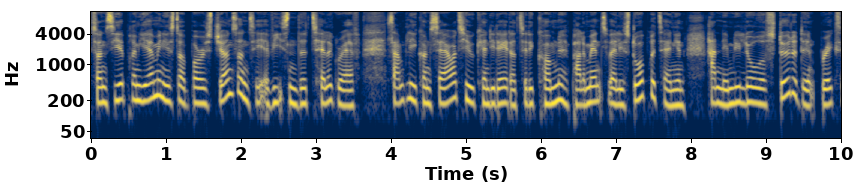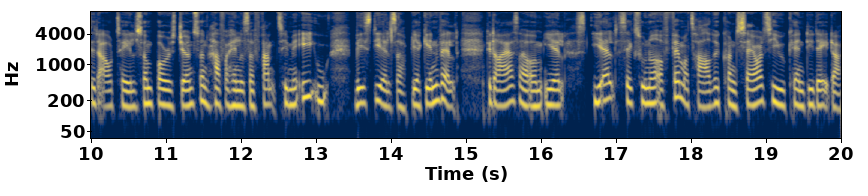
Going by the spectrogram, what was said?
Sådan siger premierminister Boris Johnson til avisen The Telegraph. Samtlige konservative kandidater til det kommende parlamentsvalg i Storbritannien har nemlig lovet at støtte den Brexit-aftale, som Boris Johnson har forhandlet sig frem til med EU, hvis de altså bliver genvalgt. Det drejer sig om i alt, i alt 635 konservative kandidater.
